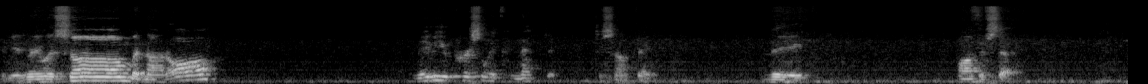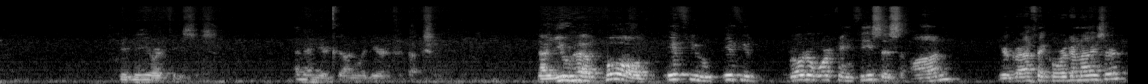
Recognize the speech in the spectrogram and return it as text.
Maybe you agree with some, but not all. Maybe you personally connected to something the author said. Give me your thesis. And then you're done with your introduction. Now you have pulled, if you if you wrote a working thesis on your graphic organizer,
